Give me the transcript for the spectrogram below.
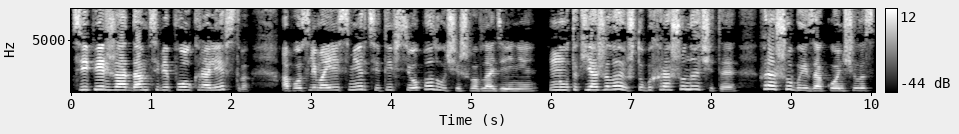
Теперь же отдам тебе пол королевства, а после моей смерти ты все получишь во владение. Ну так я желаю, чтобы хорошо начатое, хорошо бы и закончилось,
